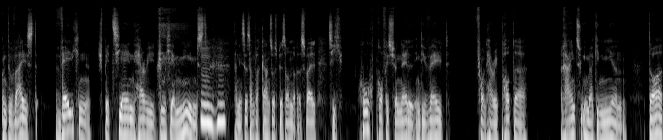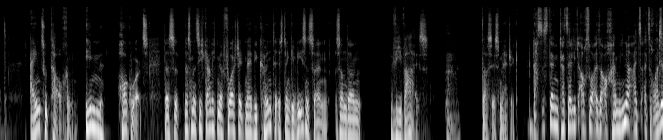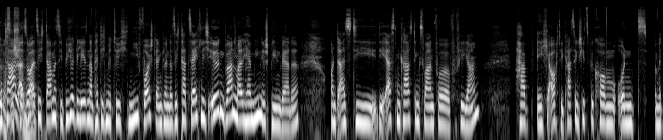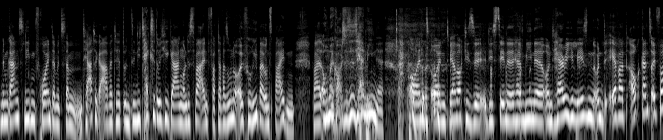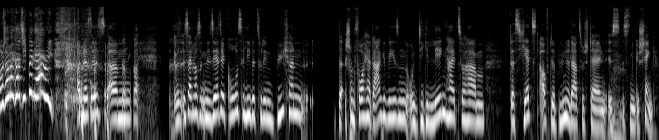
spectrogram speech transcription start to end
und du weißt, welchen speziellen Harry du hier memst, dann ist es einfach ganz was Besonderes, weil sich hochprofessionell in die Welt von Harry Potter rein zu imaginieren, dort einzutauchen in Hogwarts, dass, dass man sich gar nicht mehr vorstellt, na, wie könnte es denn gewesen sein, sondern wie war es? Das ist Magic. Das ist denn tatsächlich auch so, also auch Hermine als, als Rolle? das Total. ist schon, also ne? als ich damals die Bücher gelesen habe, hätte ich mir natürlich nie vorstellen können, dass ich tatsächlich irgendwann mal Hermine spielen werde. Und als die, die ersten Castings waren vor, vor vier Jahren, habe ich auch die Casting-Sheets bekommen und mit einem ganz lieben Freund, der mit zusammen im Theater gearbeitet und sind die Texte durchgegangen und es war einfach, da war so eine Euphorie bei uns beiden, weil, oh mein Gott, das ist Hermine. Und, und wir haben auch diese, die Szene Hermine und Harry gelesen und er war auch ganz euphorisch, oh mein Gott, ich bin Harry! Und das ist, ähm, es ist einfach so eine sehr, sehr große Liebe zu den Büchern da, schon vorher da gewesen und die Gelegenheit zu haben, das jetzt auf der Bühne darzustellen, ist, ist ein Geschenk.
